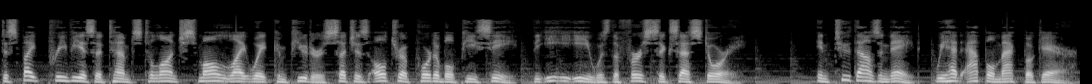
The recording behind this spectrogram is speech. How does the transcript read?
Despite previous attempts to launch small lightweight computers such as Ultra Portable PC, the EEE was the first success story. In 2008, we had Apple MacBook Air.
